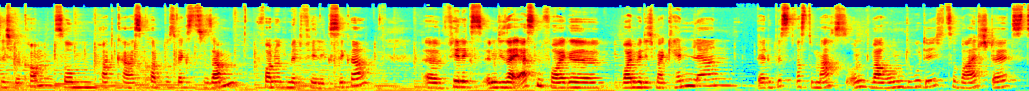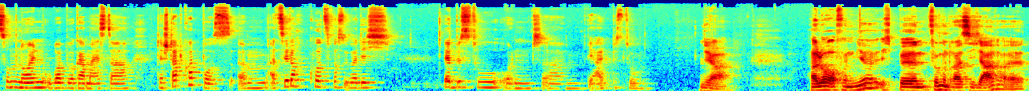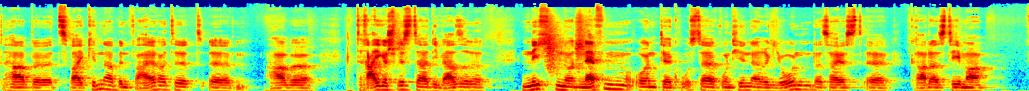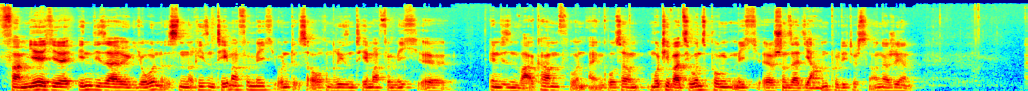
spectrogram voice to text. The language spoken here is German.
Herzlich willkommen zum Podcast Cottbus wächst zusammen von und mit Felix Sicker. Äh, Felix, in dieser ersten Folge wollen wir dich mal kennenlernen, wer du bist, was du machst und warum du dich zur Wahl stellst zum neuen Oberbürgermeister der Stadt Cottbus. Ähm, erzähl doch kurz was über dich. Wer bist du und ähm, wie alt bist du? Ja, hallo auch von mir. Ich bin 35 Jahre alt, habe zwei Kinder, bin verheiratet, ähm, habe drei Geschwister, diverse Nichten und Neffen und der Großteil wohnt hier in der Region. Das heißt, äh, gerade das Thema Familie in dieser Region ist ein Riesenthema für mich und ist auch ein Riesenthema für mich äh, in diesem Wahlkampf und ein großer Motivationspunkt, mich äh, schon seit Jahren politisch zu engagieren.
